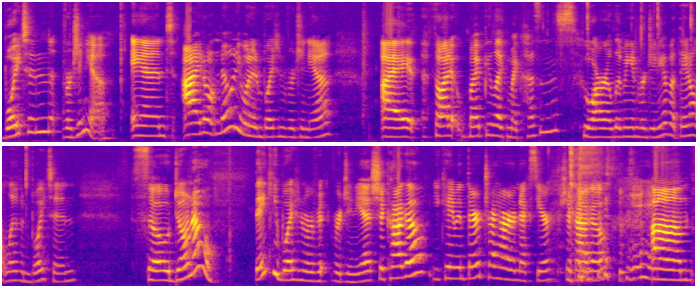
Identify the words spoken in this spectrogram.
Boydton, Virginia. And I don't know anyone in Boydton, Virginia. I thought it might be like my cousins who are living in Virginia, but they don't live in Boydton. So don't know. Thank you, Boydton, Virginia. Chicago, you came in third. Try harder next year, Chicago. um,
